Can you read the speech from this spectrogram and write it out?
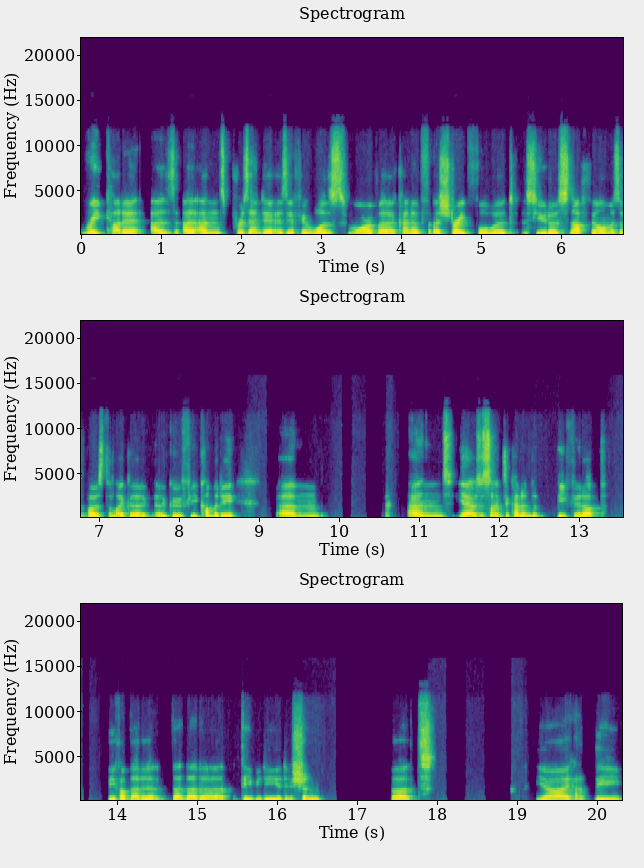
recut it as uh, and present it as if it was more of a kind of a straightforward pseudo snuff film as opposed to like a, a goofy comedy. Um, and yeah, it was just something to kind of beef it up, beef up that uh, that that uh, DVD edition. But yeah, I had the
